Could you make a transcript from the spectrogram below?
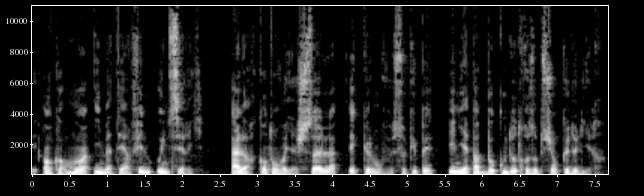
et encore moins y mater un film ou une série. Alors, quand on voyage seul et que l'on veut s'occuper, il n'y a pas beaucoup d'autres options que de lire.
